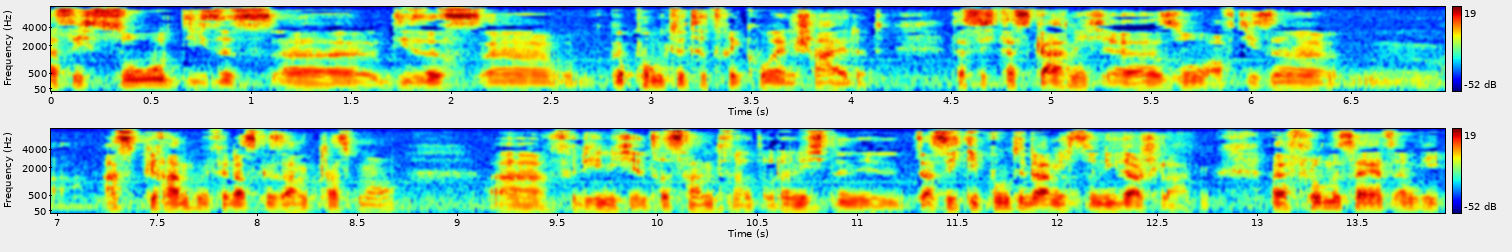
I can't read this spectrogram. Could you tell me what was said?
dass sich so dieses, äh, dieses äh, gepunktete Trikot entscheidet. Dass sich das gar nicht äh, so auf diese äh, Aspiranten für das Gesamtklassement äh, für die nicht interessant wird oder nicht, dass sich die Punkte da nicht so niederschlagen. Weil Flum ist ja jetzt irgendwie,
